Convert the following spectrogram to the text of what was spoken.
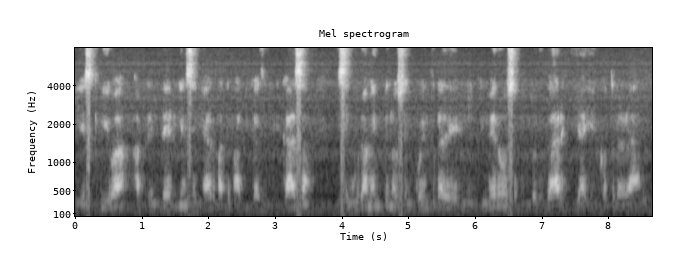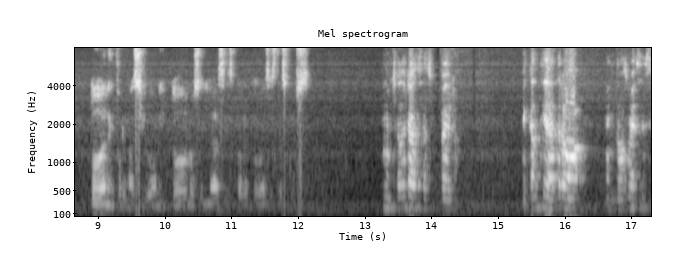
y escriba aprender y enseñar matemáticas desde casa y seguramente nos encuentra en el primero o segundo lugar y ahí encontrará toda la información y todos los enlaces para todas estas cosas. Muchas gracias, Pedro. Qué cantidad de trabajo en dos meses,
